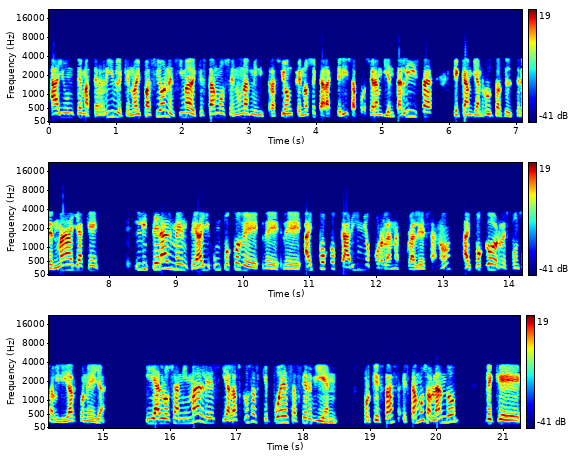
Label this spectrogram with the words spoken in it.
hay un tema terrible que no hay pasión, encima de que estamos en una administración que no se caracteriza por ser ambientalista, que cambian rutas del tren Maya, que literalmente hay un poco de, de, hay poco cariño por la naturaleza, ¿no? Hay poco responsabilidad con ella. Y a los animales y a las cosas que puedes hacer bien, porque estás, estamos hablando de que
